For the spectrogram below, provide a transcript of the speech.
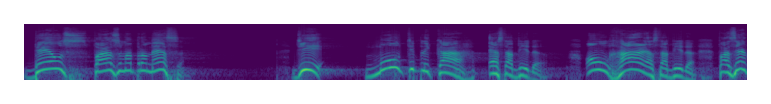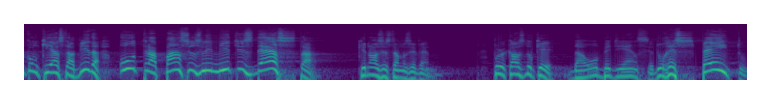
Deus faz uma promessa de multiplicar esta vida, honrar esta vida, fazer com que esta vida ultrapasse os limites desta que nós estamos vivendo. Por causa do que? Da obediência, do respeito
